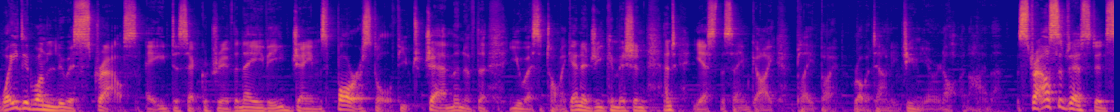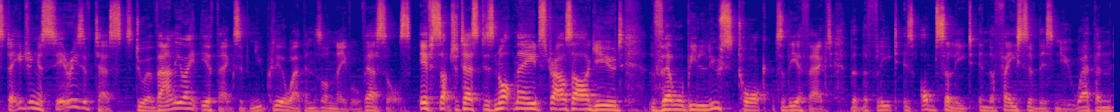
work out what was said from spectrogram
waded one Lewis Strauss, aide to Secretary of the Navy James Forrestal, future chairman of the US Atomic Energy Commission, and yes, the same guy, played by Robert Downey Jr. in Oppenheimer. Strauss suggested staging a series of tests to evaluate the effects of nuclear weapons on naval vessels. If such a test is not made, Strauss argued, there will be loose talk to the effect that the fleet is obsolete in the face of this new weapon,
